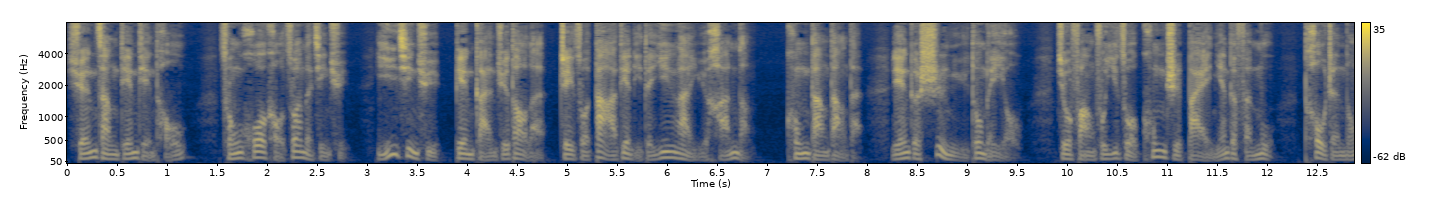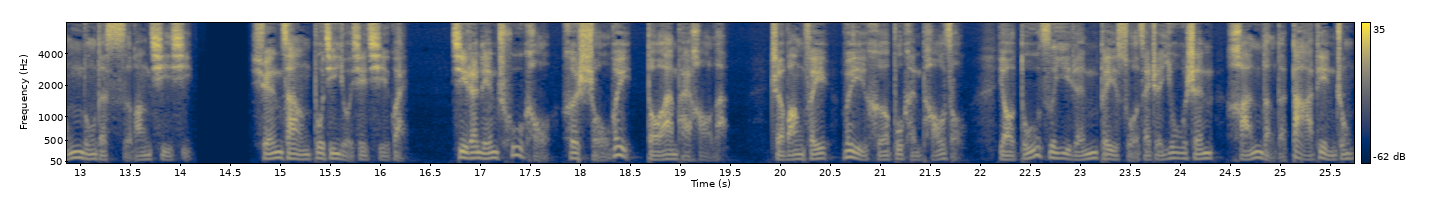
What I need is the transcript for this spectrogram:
玄奘点点头，从豁口钻了进去。一进去便感觉到了这座大殿里的阴暗与寒冷，空荡荡的，连个侍女都没有，就仿佛一座空置百年的坟墓，透着浓浓的死亡气息。玄奘不禁有些奇怪：既然连出口和守卫都安排好了，这王妃为何不肯逃走，要独自一人被锁在这幽深寒冷的大殿中？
